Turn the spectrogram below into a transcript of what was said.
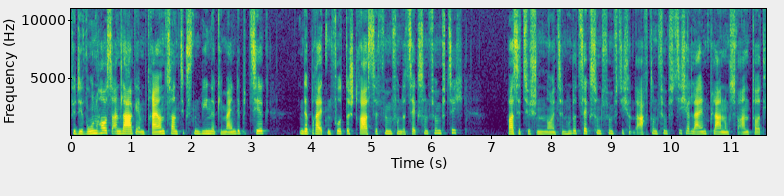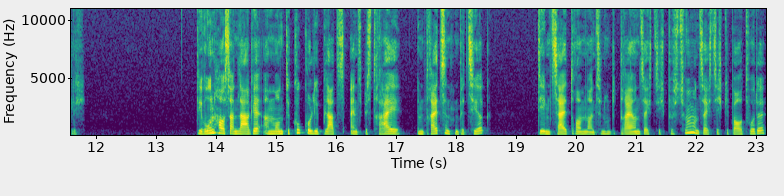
Für die Wohnhausanlage im 23. Wiener Gemeindebezirk in der Breitenfurter Straße 556 war sie zwischen 1956 und 1958 allein planungsverantwortlich. Die Wohnhausanlage am Montecuccoli-Platz 1 bis 3 im 13. Bezirk, die im Zeitraum 1963 bis 1965 gebaut wurde,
